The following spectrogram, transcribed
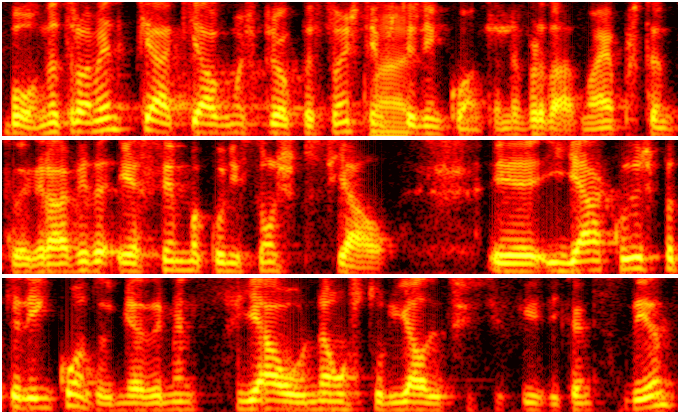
Bom, naturalmente que há aqui algumas preocupações que temos claro. de ter em conta, na verdade, não é? Portanto, a grávida é sempre uma condição especial. E há coisas para ter em conta, nomeadamente se há ou não historial de exercício físico antecedente,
